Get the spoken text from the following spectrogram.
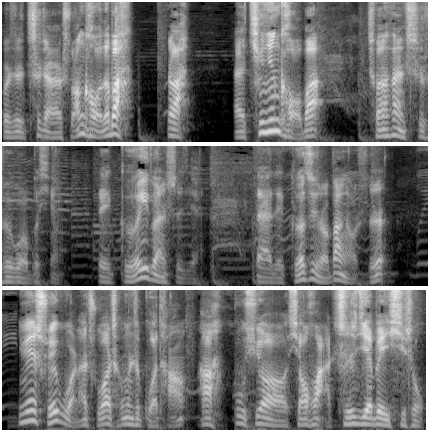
说是吃点爽口的吧，是吧？哎，清清口吧。吃完饭吃水果不行，得隔一段时间，大家得隔最少半小时，因为水果呢主要成分是果糖啊，不需要消化，直接被吸收。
